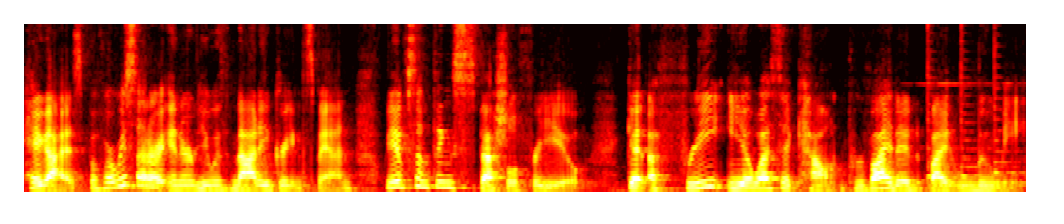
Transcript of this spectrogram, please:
Hey guys, before we start our interview with Mati Greenspan, we have something special for you. Get a free EOS account provided by Lumi.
